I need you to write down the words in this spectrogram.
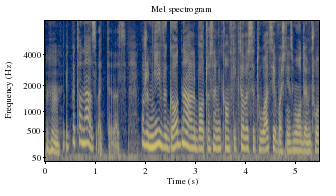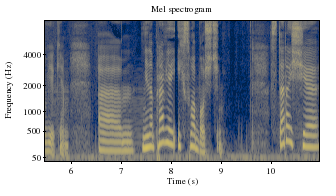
hmm, jakby to nazwać teraz, może mniej wygodne albo czasami konfliktowe sytuacje właśnie z młodym człowiekiem. Um, nie naprawiaj ich słabości. Staraj się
